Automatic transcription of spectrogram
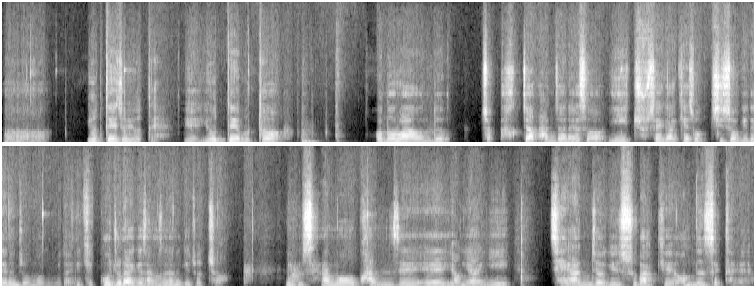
어, 요때죠, 요때. 예, 요때부터 턴어라운드 흑자 반전해서 이 추세가 계속 지속이 되는 종목입니다. 이렇게 꾸준하게 상승하는 게 좋죠. 그리고 상호 관세의 영향이 제한적일 수밖에 없는 섹터예요.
